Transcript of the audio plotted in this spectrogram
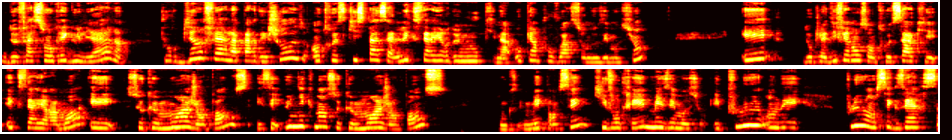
de façon régulière pour bien faire la part des choses entre ce qui se passe à l'extérieur de nous, qui n'a aucun pouvoir sur nos émotions, et donc la différence entre ça qui est extérieur à moi et ce que moi j'en pense, et c'est uniquement ce que moi j'en pense, donc mes pensées, qui vont créer mes émotions. Et plus on est, plus on s'exerce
